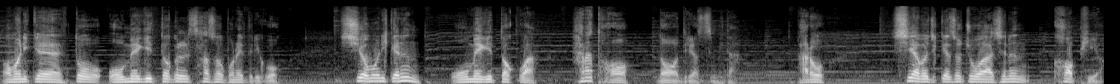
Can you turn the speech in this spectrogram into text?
어머니께 또 오메기 떡을 사서 보내드리고 시어머니께는 오메기 떡과 하나 더 넣어드렸습니다. 바로 시아버지께서 좋아하시는 커피요.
